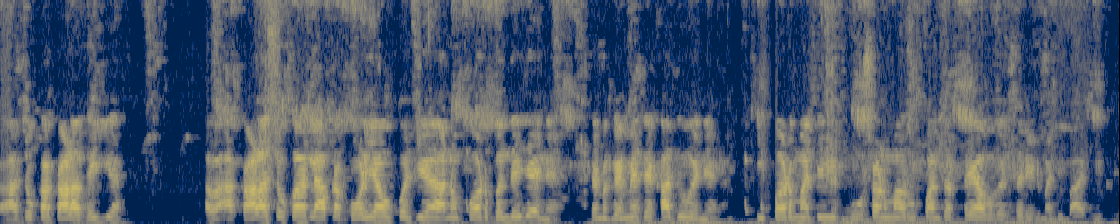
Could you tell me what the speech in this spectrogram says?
આ ચોખા કાળા થઈ ગયા. હવે આ કાળા ચોખા એટલે આપણા કોળિયા ઉપર જે આનો પડ બંધાઈ જાય ને તમે ગમે તે ખાધું હોય ને એ પડમાંથી પોષણમાં રૂપાંતર થયા વગર શરીરમાંથી બહાર નીકળે.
